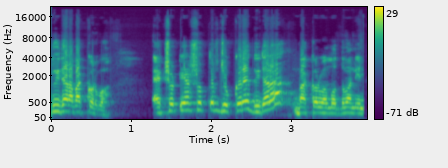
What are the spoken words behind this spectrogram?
দুই দ্বারা ভাগ করব। একষট্টি আর সত্তর যোগ করে দুই দ্বারা ভাগ করব মধ্যমান নির্ণয়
